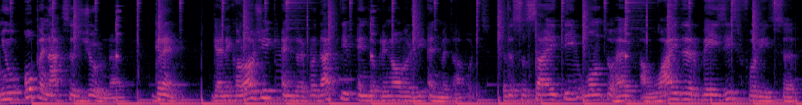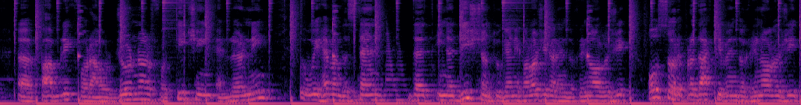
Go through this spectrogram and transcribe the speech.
new open access journal, GREM, Gynecologic and Reproductive Endocrinology and Metabolism. The society want to have a wider basis for its uh, uh, public, for our journal, for teaching and learning. We have understand that in addition to gynecological endocrinology, also reproductive endocrinology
